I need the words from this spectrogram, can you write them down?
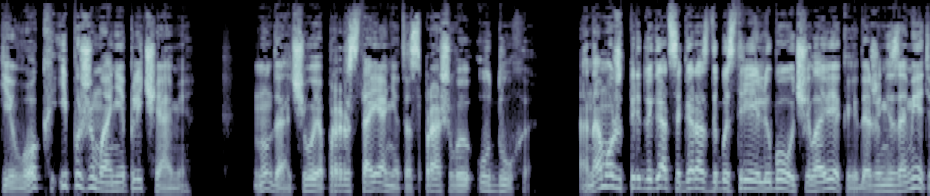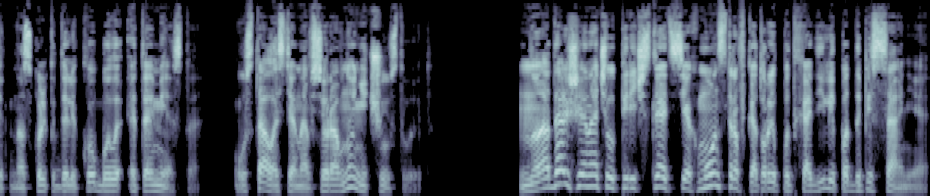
Кивок и пожимание плечами. Ну да, чего я про расстояние-то спрашиваю у духа. Она может передвигаться гораздо быстрее любого человека и даже не заметит, насколько далеко было это место. Усталости она все равно не чувствует. Ну а дальше я начал перечислять всех монстров, которые подходили под описание.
